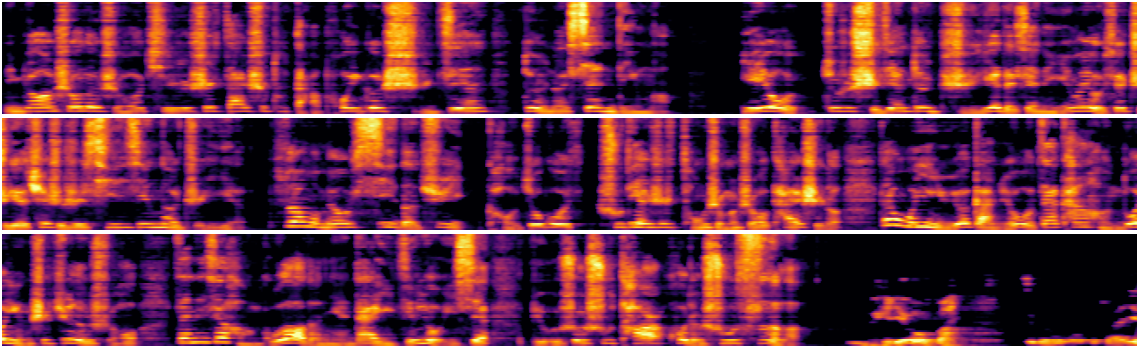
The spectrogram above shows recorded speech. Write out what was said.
您刚刚说的时候，其实是在试图打破一个时间对人的限定嘛？也有就是时间对职业的限定，因为有些职业确实是新兴的职业。虽然我没有细的去考究过书店是从什么时候开始的，但我隐约感觉我在看很多影视剧的时候，在那些很古老的年代，已经有一些，比如说书摊儿或者书肆了。没有吧？这个我不专业。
